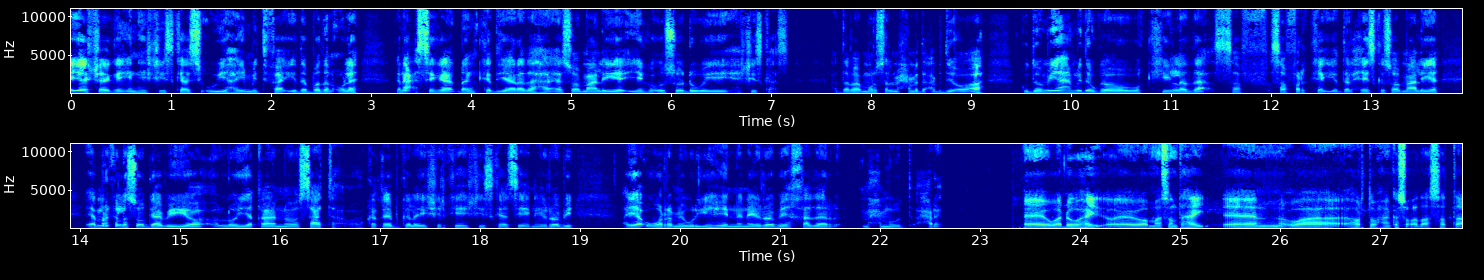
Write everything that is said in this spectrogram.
ayaa sheegay in heshiiskaasi uu yahay mid faa'iido badan u leh ganacsiga dhanka diyaaradaha ee soomaaliya iyaga oo soo dhoweeyey heshiiskaas haddaba mursal maxamed cabdi oo ah guddoomiyaha midooda wakiilada safarka iyo dalxiiska soomaaliya ee marka la soo gaabiyo loo yaqaano sata oo ka qayb galay shirka heshiiskaasi ee nairobi ayaa u waramay waryaheena nairobi khadar maxamuud xared. Waa dhowahay waa mahadsan tahay waa horta waxaan ka socdaa sata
